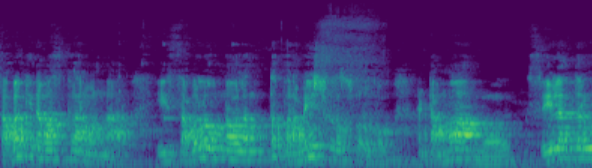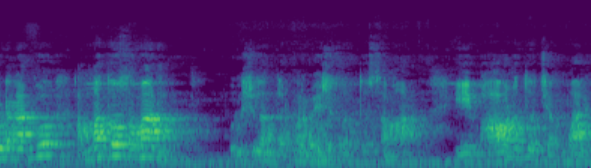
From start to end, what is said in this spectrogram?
సభకి నమస్కారం అన్నారు. ఈ సభలో ఉన్న వాళ్ళంతా పరమేశ్వర స్వరూపం. అంటే అమ్మ స్త్రీలందరూ కూడా నాకు అమ్మతో సమానం పురుషులందరూ పరమేశ్వరులతో సమానం. ఈ భావనతో చెప్పాలి.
